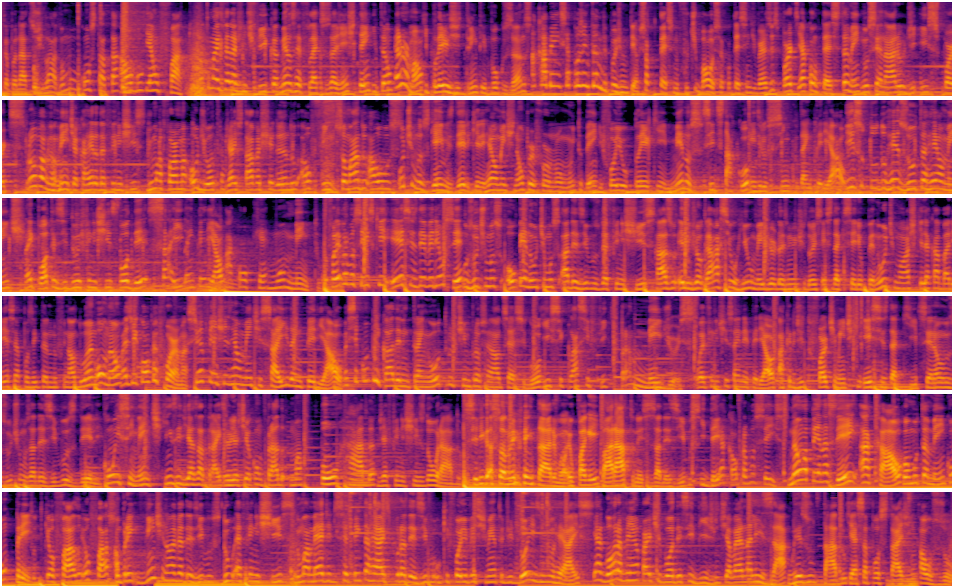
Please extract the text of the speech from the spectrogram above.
campeonatos de lado, vamos constatar algo que é um fato. Quanto mais velho a gente fica, menos reflexos a gente tem. Então, é normal que players de 30 e poucos anos acabem se aposentando depois de um tempo. Isso acontece no futebol, isso acontece em diversos esportes e acontece também no cenário de esportes. Provavelmente a carreira da FNX, de uma forma ou de outra, já estava chegando ao fim. Somado aos últimos games dele, que ele realmente não performou muito bem e foi o player que menos se destacou entre os cinco da Imperial, isso tudo resulta realmente na hipótese do FNX poder sair da Imperial a qualquer momento. Eu falei para vocês que esses deveriam ser os últimos ou penúltimos adesivos do FNX. Caso ele jogasse o Rio Major 2022, esse daqui seria o penúltimo. Eu acho que ele acabaria se aposentando no final do ano ou não. Mas de qualquer forma, se o FNX realmente sair da Imperial, vai ser complicado ele entrar em outro time profissional de CSGO que se classifique para Majors. O FNX saindo da Imperial, acredito fortemente que esses daqui serão os últimos adesivos dele. Com isso em mente, 15 dias atrás eu já tinha comprado uma porrada de FNX dourado. Se liga só no inventário, mano. Eu paguei barato nesses adesivos e dei a cal pra vocês. Não apenas dei a cal, como também comprei. Tudo que eu falo, eu faço. Comprei 29 adesivos do FNX, numa média de 70 reais por adesivo, o que foi um investimento de 2 mil reais. E agora vem a parte boa desse vídeo. A gente já vai analisar o resultado que essa postagem causou.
